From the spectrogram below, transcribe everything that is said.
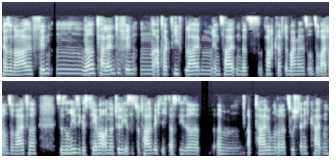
Personal finden, ne, Talente finden, attraktiv bleiben in Zeiten des Fachkräftemangels und so weiter und so weiter. Es ist ein riesiges Thema und natürlich ist es total wichtig, dass diese ähm, Abteilungen oder Zuständigkeiten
